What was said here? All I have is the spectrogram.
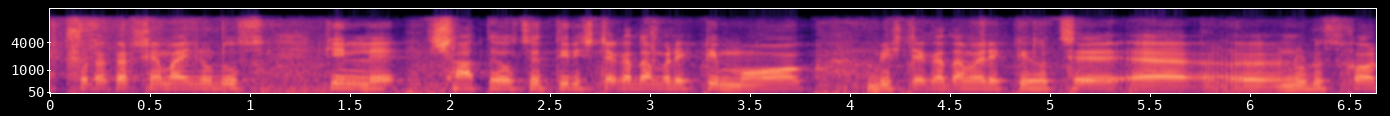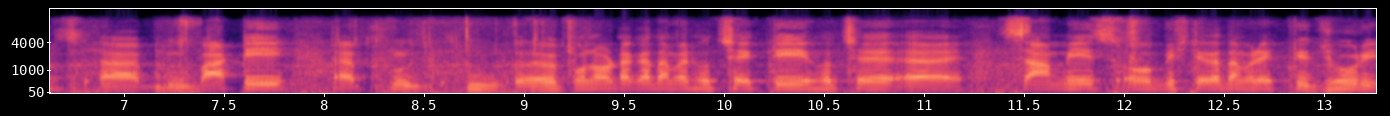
একশো টাকার সেমাই নুডলস কিনলে সাথে হচ্ছে তিরিশ টাকা দামের একটি মগ, বিশ টাকা দামের একটি হচ্ছে নুডলস খরচ বাটি পনেরো টাকা দামের হচ্ছে একটি হচ্ছে চামিচ ও বিশ টাকা দামের একটি ঝুড়ি।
